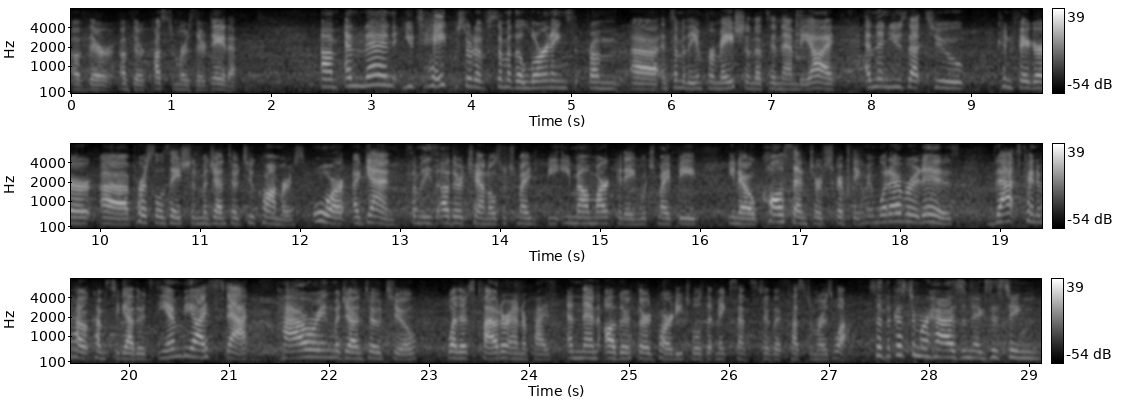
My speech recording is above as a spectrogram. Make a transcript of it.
of, their, of their customers, their data. Um, and then you take sort of some of the learnings from, uh, and some of the information that's in MBI, and then use that to configure uh, personalization Magento 2 Commerce. Or, again, some of these other channels, which might be email marketing, which might be you know, call center scripting, I mean, whatever it is, that's kind of how it comes together. It's the MBI stack powering Magento 2, whether it's cloud or enterprise, and then other third-party tools that make sense to the customer as well. So if a customer has an existing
